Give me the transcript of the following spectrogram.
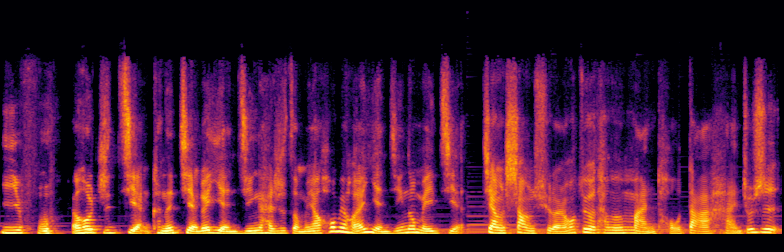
衣服，然后只剪，可能剪个眼睛还是怎么样，后面好像眼睛都没剪，这样上去了。然后最后他们满头大汗，就是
